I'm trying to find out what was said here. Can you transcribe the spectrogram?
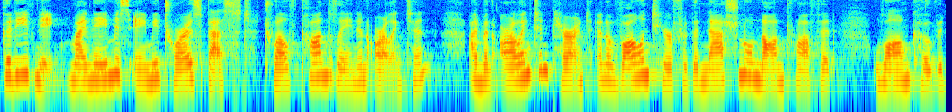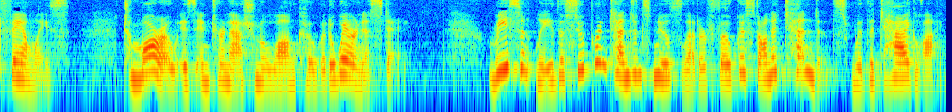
Good evening. My name is Amy Torres Best, 12 Pond Lane in Arlington. I'm an Arlington parent and a volunteer for the national nonprofit Long COVID Families. Tomorrow is International Long COVID Awareness Day. Recently, the superintendent's newsletter focused on attendance with the tagline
